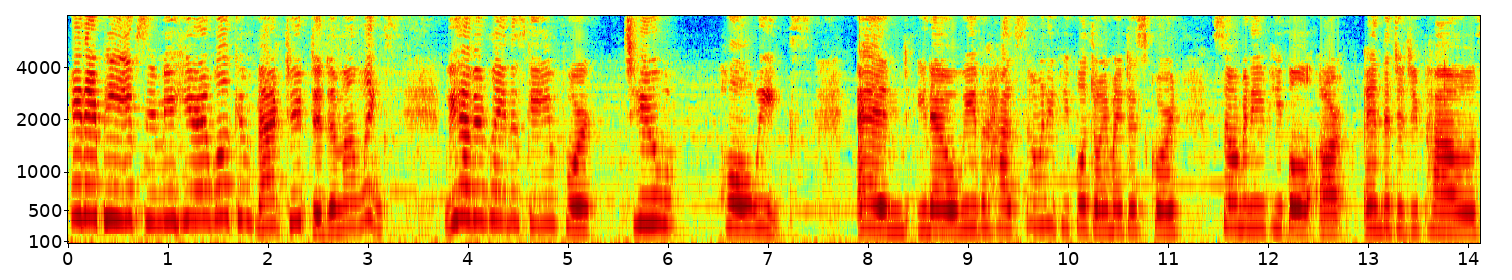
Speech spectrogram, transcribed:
Hey there peeps, Mew here and welcome back to Digimon Linkz. We have been playing this game for two whole weeks. And, you know, we've had so many people join my Discord, so many people are in the DigiPals,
